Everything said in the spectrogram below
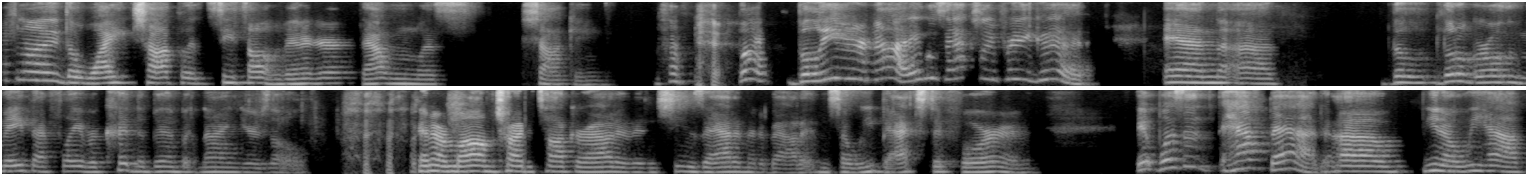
Definitely the white chocolate sea salt and vinegar. That one was shocking. but believe it or not, it was actually pretty good. And uh, the little girl who made that flavor couldn't have been but nine years old. and her mom tried to talk her out of it, and she was adamant about it. And so we batched it for her, and it wasn't half bad. Uh, you know, we have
